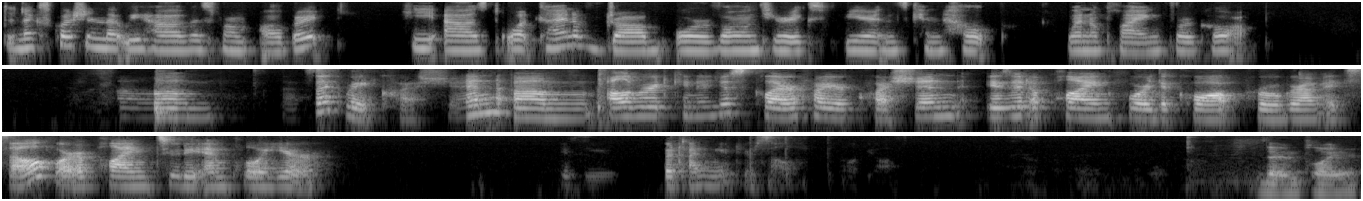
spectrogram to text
the next question that we have is from Albert. He asked, what kind of job or volunteer experience can help when applying for a co-op? Um, that's a great question. Um, Albert, can I just clarify your question? Is it applying for the co-op program itself or applying to the employer? If you could unmute yourself. The employer.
